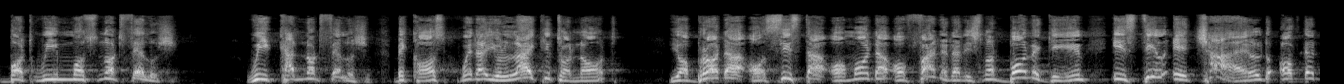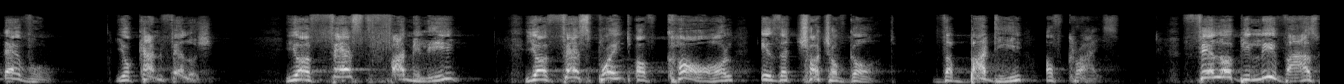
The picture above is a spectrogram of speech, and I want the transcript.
But we must not fellowship. We cannot fellowship because whether you like it or not, your brother or sister or mother or father that is not born again is still a child of the devil. You can't fellowship. Your first family, your first point of call is the church of God, the body of Christ fellow believers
